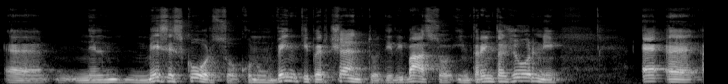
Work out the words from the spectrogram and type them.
eh, nel mese scorso con un 20% di ribasso in 30 giorni, è eh,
